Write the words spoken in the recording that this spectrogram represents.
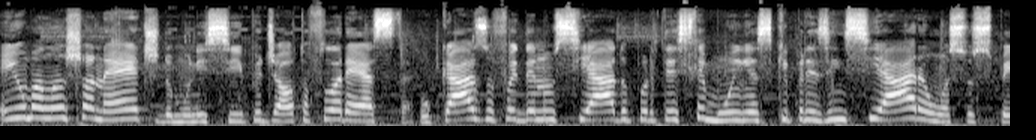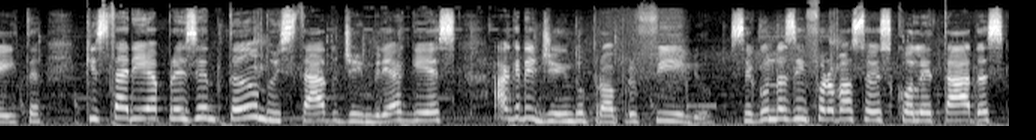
em uma lanchonete do município de Alta Floresta. O caso foi denunciado por testemunhas que presenciaram a suspeita que estaria apresentando o estado de embriaguez agredindo o próprio filho. Segundo as informações coletadas,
